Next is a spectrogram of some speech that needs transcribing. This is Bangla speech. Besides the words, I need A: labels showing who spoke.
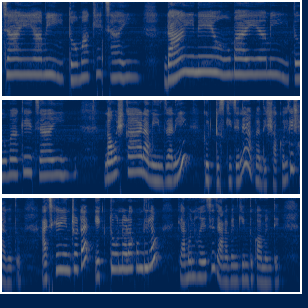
A: চাই আমি, তোমাকে চাই। ডাইনে ও বাই আমি, তোমাকে চাই। নমস্কার, আমি ইন্দ্রাণী, কুট্টুস কিচেনে আপনাদের সকলকে স্বাগত। আজকের ইন্ট্রোটা একটু অন্যরকম দিলাম। কেমন হয়েছে জানাবেন কিন্তু কমেন্টে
